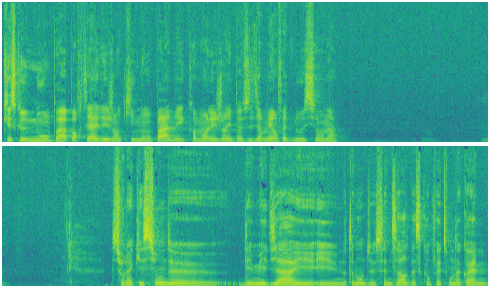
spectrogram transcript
qu'est-ce que nous on peut apporter à des gens qui n'ont pas, mais comment les gens ils peuvent se dire mais en fait nous aussi on a. Sur la question de, des médias et, notamment de Sensor, parce qu'en fait on a quand même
